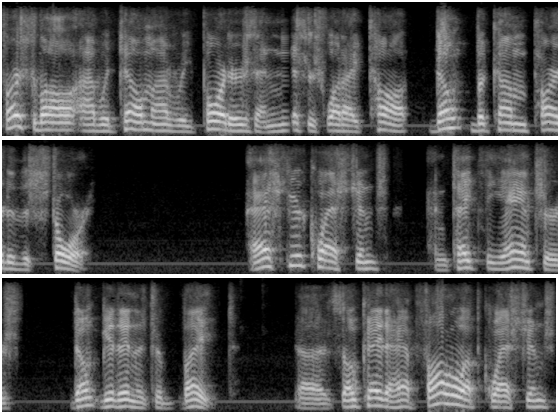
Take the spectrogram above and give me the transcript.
first of all, I would tell my reporters, and this is what I taught don't become part of the story. Ask your questions and take the answers. Don't get in a debate. Uh, it's okay to have follow up questions,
